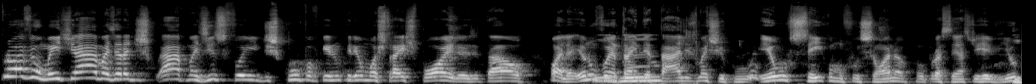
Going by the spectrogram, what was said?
Provavelmente, ah, mas era ah, mas isso foi desculpa porque eles não queriam mostrar spoilers e tal. Olha, eu não vou uhum. entrar em uhum. detalhes, mas tipo, eu sei como funciona o processo de review uhum.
